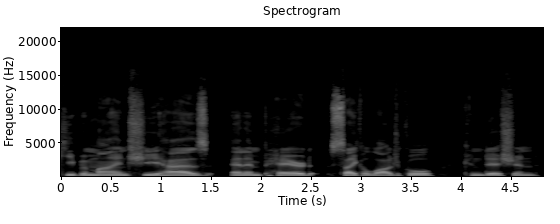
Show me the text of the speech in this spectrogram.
Keep in mind she has an impaired psychological condition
